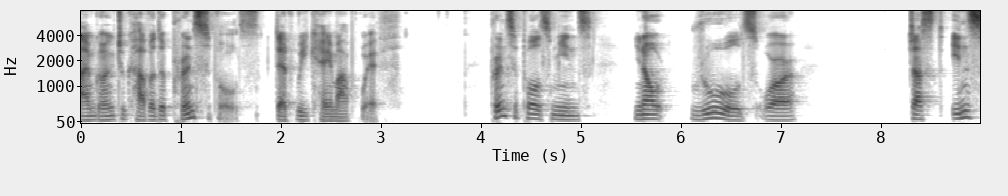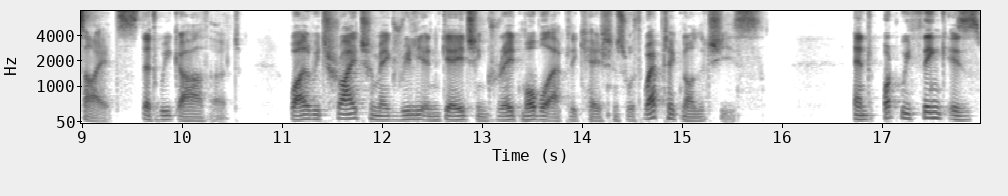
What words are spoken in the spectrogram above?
I'm going to cover the principles that we came up with. Principles means, you know, rules or just insights that we gathered while we try to make really engaging great mobile applications with web technologies. And what we think is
